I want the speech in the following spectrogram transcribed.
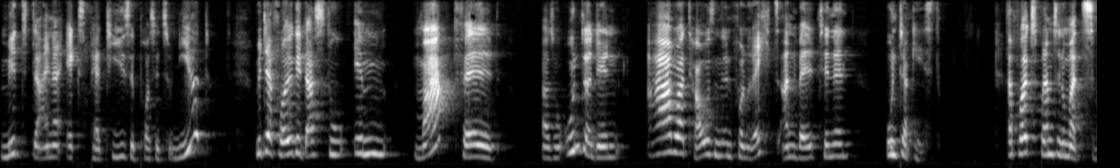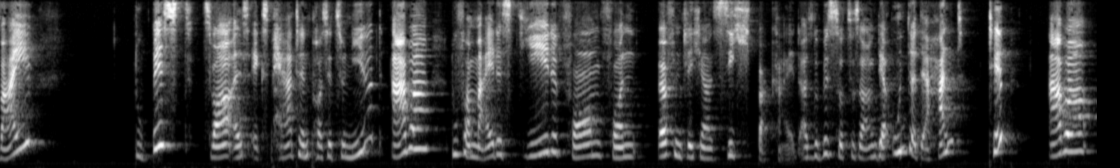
mit deiner Expertise positioniert, mit der Folge, dass du im Marktfeld, also unter den Abertausenden von Rechtsanwältinnen, untergehst. Erfolgsbremse Nummer zwei, Du bist zwar als Expertin positioniert, aber du vermeidest jede Form von öffentlicher Sichtbarkeit. Also du bist sozusagen der unter der Hand Tipp, aber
